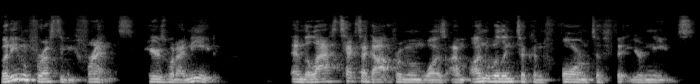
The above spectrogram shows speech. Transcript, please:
But even for us to be friends, here's what I need and the last text I got from him was, I'm unwilling to conform to fit your needs.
